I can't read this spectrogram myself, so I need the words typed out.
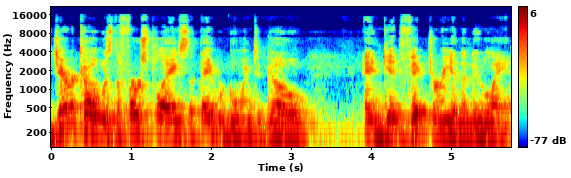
Jericho was the first place that they were going to go and get victory in the new land.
